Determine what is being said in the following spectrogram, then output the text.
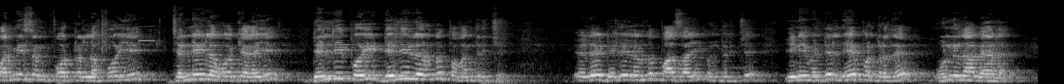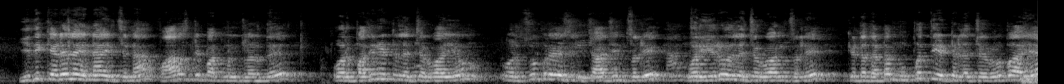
பர்மிஷன் போர்ட்டலில் போய் சென்னையில் ஓகே ஆகி டெல்லி போய் டெல்லியிலேருந்து இப்போ வந்துருச்சு. இது டெல்லியிலேருந்து பாஸ் ஆகி வந்துருச்சு. இனி வந்துட்டு லே பண்ணுறது ஒன்று தான் வேலை. இதுக்கிடையில் என்ன ஆயிடுச்சுன்னா ஃபாரஸ்ட் டிபார்ட்மெண்ட்லேருந்து ஒரு பதினெட்டு லட்சம் ரூபாயும் ஒரு சூப்பர்வைசிங் சார்ஜின்னு சொல்லி ஒரு இருபது லட்சம் ரூபான்னு சொல்லி கிட்டத்தட்ட முப்பத்தி எட்டு லட்சம் ரூபாயை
